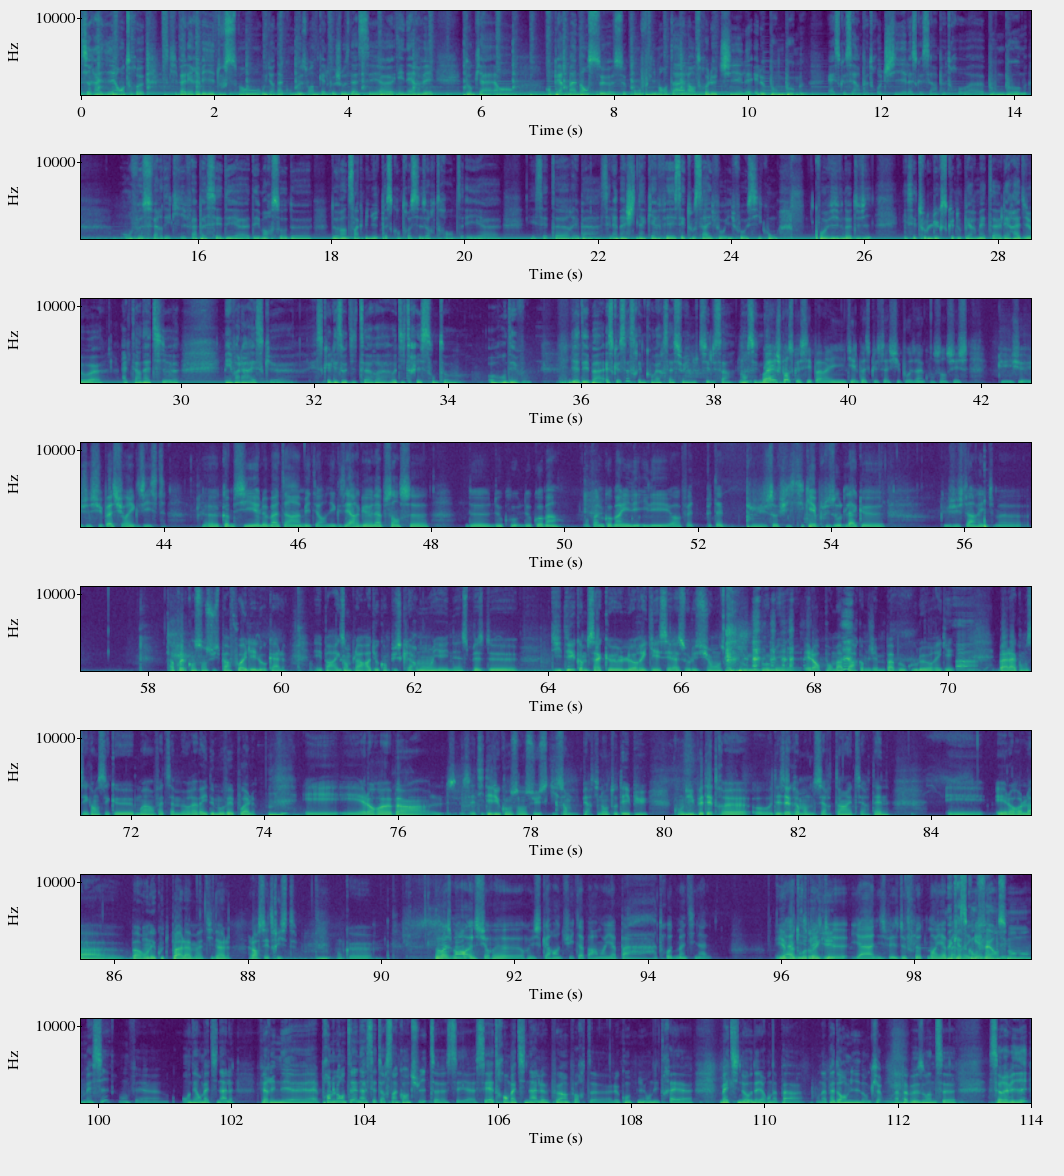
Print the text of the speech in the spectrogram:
tirailler entre ce qui va les réveiller doucement ou il y en a qui ont besoin de quelque chose d'assez euh, énervé. Donc il y a en, en permanence ce, conflit mental entre le chill et le boom boom. Est-ce que c'est un peu trop chill? Est-ce que c'est un peu trop euh, boom boom on veut se faire des kiffs à passer des, euh, des morceaux de, de 25 minutes parce qu'entre 6h30 et, euh, et 7h, et bah, c'est la machine à café, c'est tout ça. Il faut, il faut aussi qu'on qu'on vive notre vie et c'est tout le luxe que nous permettent les radios alternatives. Mais voilà, est-ce que, est-ce que les auditeurs, euh, auditrices sont au, rendez-vous? Il y a débat. Est-ce que ça serait une conversation inutile, ça? Non, c'est une. Je pense que c'est pas mal inutile parce que ça suppose un consensus que je, je suis pas sûr existe. Euh, comme si le matin mettait en exergue l'absence euh, de, de, co- de commun. Enfin, le commun, il est, il est en fait peut-être plus sophistiqué, plus au-delà que, que juste un rythme. Après, le consensus, parfois, il est local. Et par exemple, à Radio Campus Clermont, il y a une espèce de d'idée comme ça que le reggae, c'est la solution entre le boom boom. Et, et alors, pour ma part, comme j'aime pas beaucoup le reggae, Ah. bah, la conséquence, c'est que moi, en fait, ça me réveille de mauvais poils. Mhm. Et, et alors, euh, ben, cette idée du consensus qui semble pertinente au début conduit peut-être euh, au désagrément de certains et de certaines. Et, et alors là, euh, bah, on n'écoute pas la matinale. Alors c'est triste. Donc, euh, Heureusement, euh, sur euh, Russe 48, apparemment, il n'y a pas trop de matinale. Il n'y a, pas trop de reggae. Il y a une espèce de flottement, il n'y a mais pas de qu'est-ce qu'on fait en plus. ce moment? Mais si, on fait. euh, on est en matinale. Faire une, euh, prendre l'antenne à 7h58, euh, c'est, c'est être en matinale, peu importe euh, le contenu. On est très euh, matinaux. D'ailleurs, on n'a pas, on n'a pas dormi, donc on n'a pas besoin de se, se réveiller.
